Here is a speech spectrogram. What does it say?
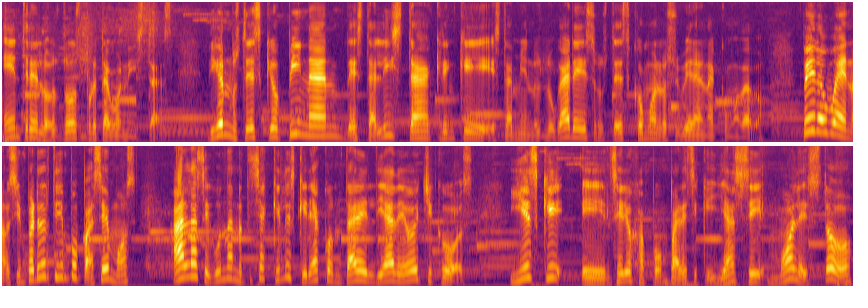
entre los dos protagonistas. Díganme ustedes qué opinan de esta lista, creen que están bien los lugares o ustedes cómo los hubieran acomodado. Pero bueno, sin perder tiempo pasemos a la segunda noticia que les quería contar el día de hoy chicos. Y es que eh, en serio Japón parece que ya se molestó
